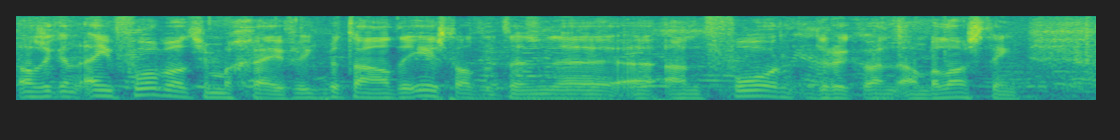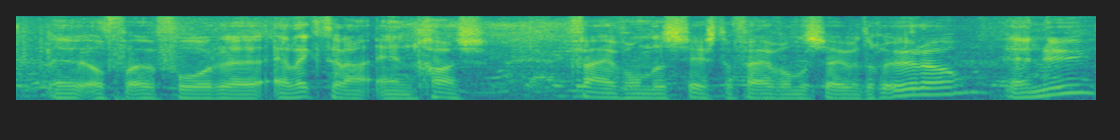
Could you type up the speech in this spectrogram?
Als ik een één voorbeeldje mag geven. Ik betaalde eerst altijd een, eh, aan voordruk aan, belasting. eh, of voor elektra en gas. 560, 570 euro. En nu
